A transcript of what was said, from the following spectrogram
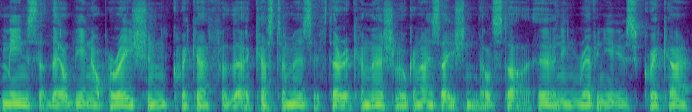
means that they'll be in operation quicker for the customers. If they're a commercial organization, they'll start earning revenues quicker.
